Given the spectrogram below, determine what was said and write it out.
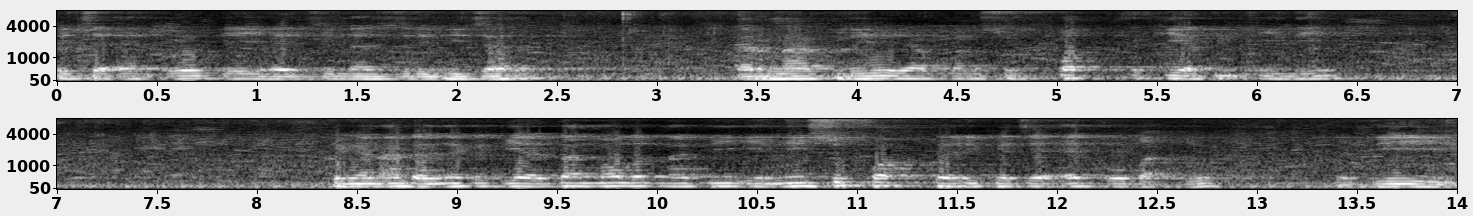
PCNU Kiai Haji Nazri Hijar karena beliau yang mensupport kegiatan ini dengan adanya kegiatan Maulid Nabi ini support dari Pak Bu. Jadi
